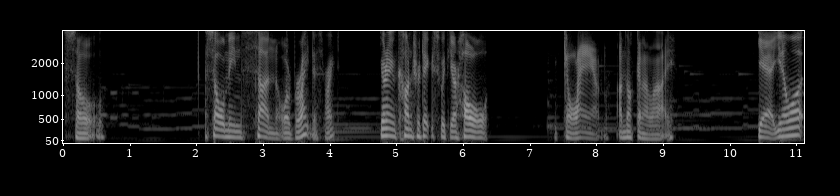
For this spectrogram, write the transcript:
Soul. Soul means sun or brightness, right? Your name contradicts with your whole glam. I'm not gonna lie. Yeah, you know what?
